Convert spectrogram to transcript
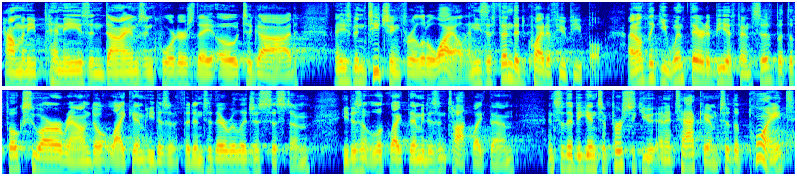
how many pennies and dimes and quarters they owe to God. And he's been teaching for a little while, and he's offended quite a few people. I don't think he went there to be offensive, but the folks who are around don't like him. He doesn't fit into their religious system. He doesn't look like them. He doesn't talk like them. And so they begin to persecute and attack him to the point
